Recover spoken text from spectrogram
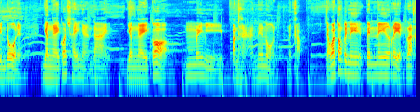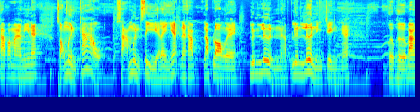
Windows เนี่ยยังไงก็ใช้งานได้ ยังไงก็ไม่มีปัญหาแน่นอนนะครับ แต่ว่าต้องเป็นในเป็นในเรทราคาประมาณนี้นะ 29,000 34,000อะไรอย่างเงี้ยนะครับรับรองเลยลื่นๆนะครับลื่นๆจริงๆนะเผลอๆบาง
